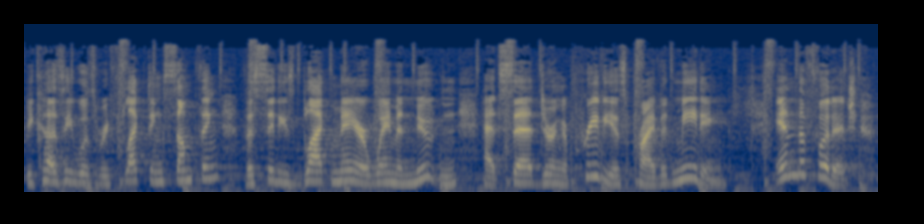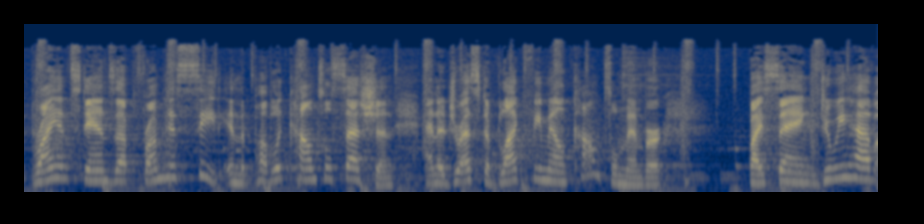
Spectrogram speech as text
because he was reflecting something the city's black mayor, Wayman Newton, had said during a previous private meeting. In the footage, Bryant stands up from his seat in the public council session and addressed a black female council member by saying, Do we have a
